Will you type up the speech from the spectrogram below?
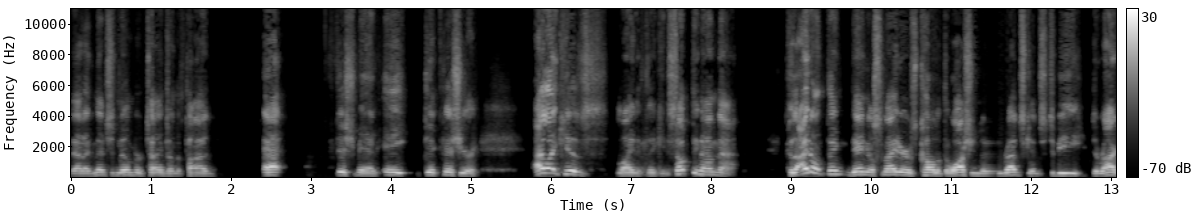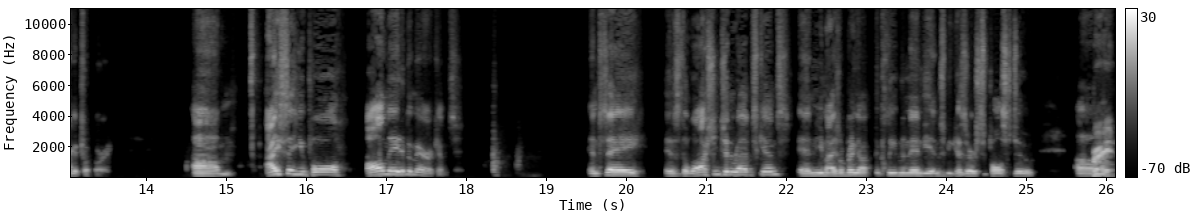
that I've mentioned a number of times on the pod at Fishman 8, Dick Fisher, I like his line of thinking, something on that. Because I don't think Daniel Snyder has called it the Washington Redskins to be derogatory. Um, I say you poll all Native Americans and say, is the Washington Redskins, and you might as well bring up the Cleveland Indians because they're supposed to um, Right.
